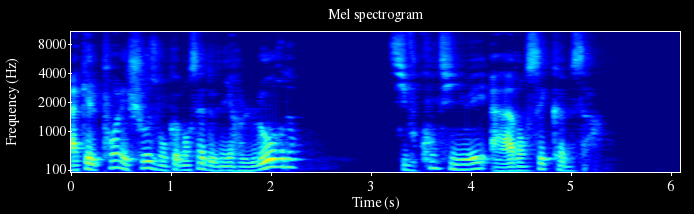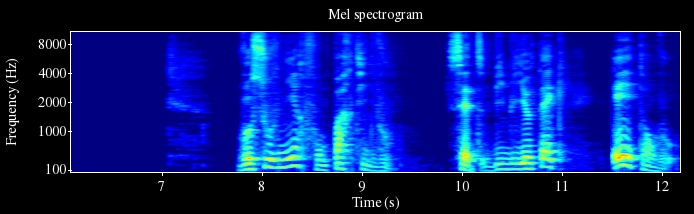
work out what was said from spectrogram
à quel point les choses vont commencer à devenir lourdes si vous continuez à avancer comme ça. Vos souvenirs font partie de vous. Cette bibliothèque est en vous.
